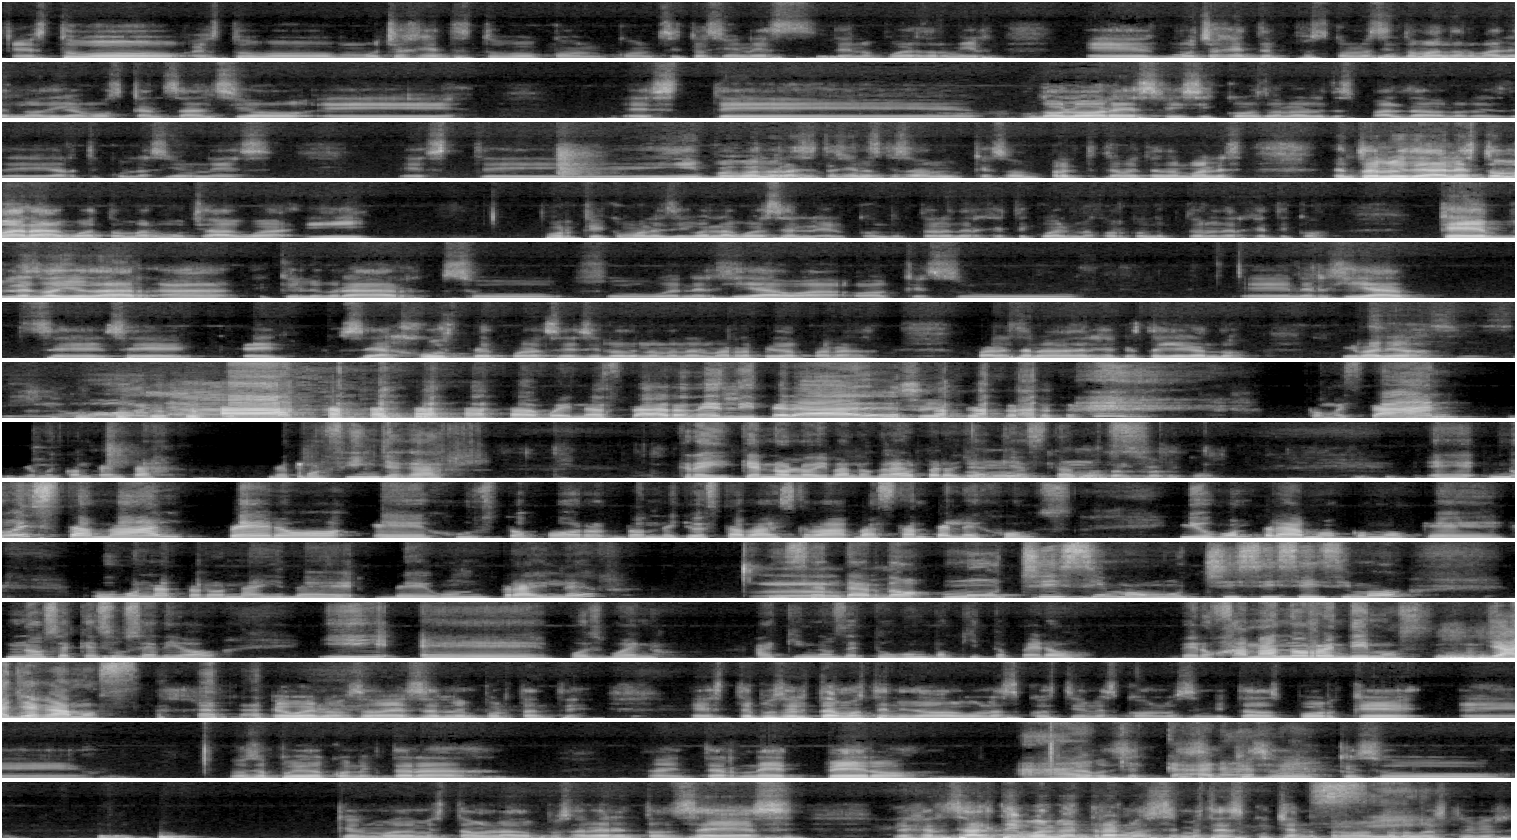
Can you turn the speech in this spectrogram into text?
estuvo, estuvo, mucha gente estuvo con, con situaciones de no poder dormir eh, mucha gente, pues con los síntomas normales, ¿no? Digamos, cansancio, eh, este, dolores físicos, dolores de espalda, dolores de articulaciones, este, y pues bueno, las situaciones que son, que son prácticamente normales. Entonces, lo ideal es tomar agua, tomar mucha agua y, porque como les digo, el agua es el, conductor energético, el mejor conductor energético que les va a ayudar a equilibrar su, su energía o a, que su energía se, se, eh, se, ajuste, por así decirlo, de una manera más rápida para, para esta nueva energía que está llegando. Ivania. Sí, sí, sí. Hola. Buenas tardes, literal. Sí, ¿Cómo están? Yo muy contenta de por fin llegar. Creí que no lo iba a lograr, pero ya aquí estamos. ¿Cómo está el tráfico? Eh, no está mal, pero eh, justo por donde yo estaba, estaba bastante lejos y hubo un tramo como que hubo una torona ahí de, de un tráiler y Ah, se tardó muchísimo, muchísimo. No sé qué sucedió y eh, pues bueno, aquí nos detuvo un poquito, pero, pero jamás nos rendimos. Ya llegamos. Qué bueno, eso, eso es lo importante. Este, pues ahorita hemos tenido algunas cuestiones con los invitados porque eh, no se ha podido conectar a, a internet, pero Ay, ah, pues dicen, dicen que su, que su que el modem está a un lado. Pues a ver, entonces, déjale, salte y vuelve a entrar. No sé si me estás escuchando, pero bueno, te lo voy a escribir.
